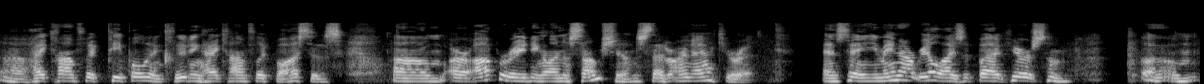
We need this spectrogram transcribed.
uh, high conflict people, including high conflict bosses, um, are operating on assumptions that aren't accurate and saying you may not realize it, but here's some um,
